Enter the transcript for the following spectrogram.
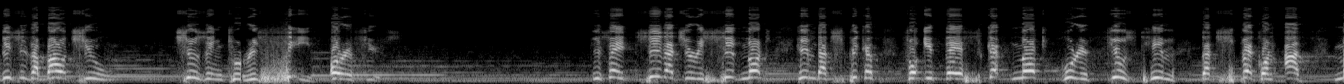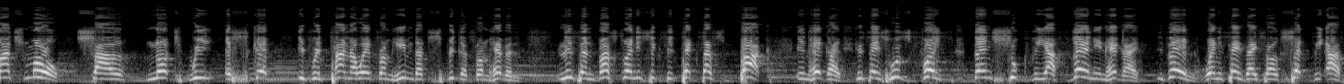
This is about you choosing to receive or refuse. He said, see that you receive not him that speaketh, for if they escape not who refused him that spake on earth, much more shall not we escape if we turn away from him that speaketh from heaven. Listen, verse 26, he takes us back in Haggai. He says, whose voice then shook the earth. Then in Haggai, then when he says, I shall shake the earth,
